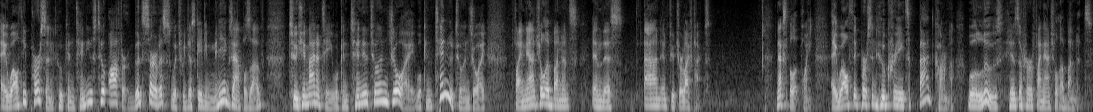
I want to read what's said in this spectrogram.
a wealthy person who continues to offer good service, which we just gave you many examples of, to humanity will continue to enjoy, will continue to enjoy financial abundance in this and in future lifetimes. Next bullet point, a wealthy person who creates bad karma will lose his or her financial abundance.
